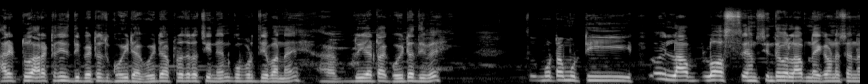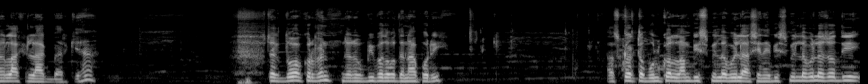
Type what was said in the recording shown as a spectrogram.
আহ, আরেকটু আরেকটা জিনিস দিবে এটা হচ্ছে ঘইটা। ঘইটা আপনারা যারা চিনেন গোবর দিয়ে বানায় আর দুই একটা ঘইটা দিবে। তো মোটামুটি ওই লাভ লস এখন চিন্তা করে লাভ নাই কারণ হচ্ছে না লাখ লাগবে আর কি হ্যাঁ? যাক দোয়া করবেন যেন বিপদ আপদে না পড়ি। আজকে একটা ভুল করলাম বিসমিল্লা বলে আসি নাই। বিসমিল্লা বলে যদি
